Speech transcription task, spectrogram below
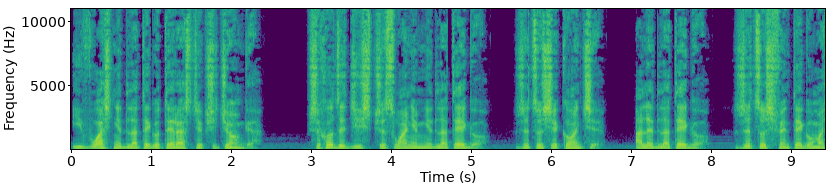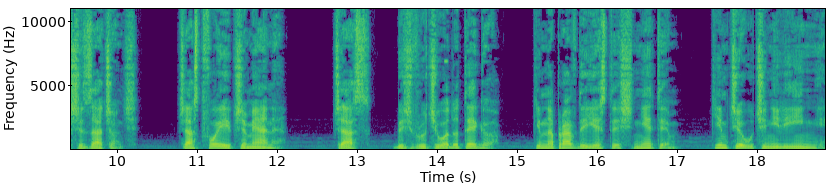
I właśnie dlatego teraz cię przyciąga. Przychodzę dziś z przesłaniem nie dlatego, że coś się kończy, ale dlatego, że coś świętego ma się zacząć. Czas twojej przemiany. Czas, byś wróciła do tego, kim naprawdę jesteś, nie tym, kim cię uczynili inni.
